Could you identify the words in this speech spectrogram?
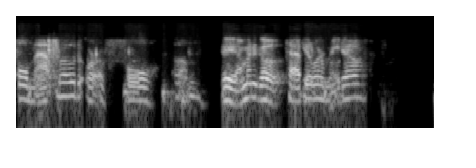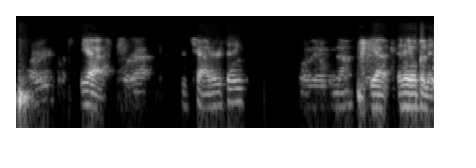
full map mode, or a full um, Hey, I'm gonna go tabular get burrito. Yeah, the chowder thing. Oh, they open now? Yeah, they open it.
